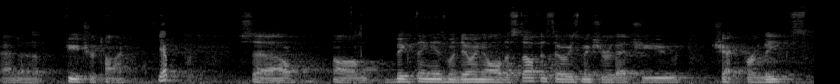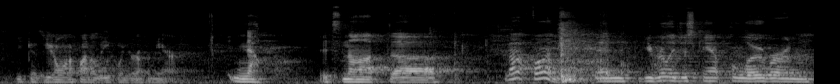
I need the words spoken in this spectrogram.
at a future time. Yep. So, um, big thing is when doing all this stuff is to always make sure that you check for leaks because you don't want to find a leak when you're up in the air. No. It's not, uh, not fun. And you really just can't pull over and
